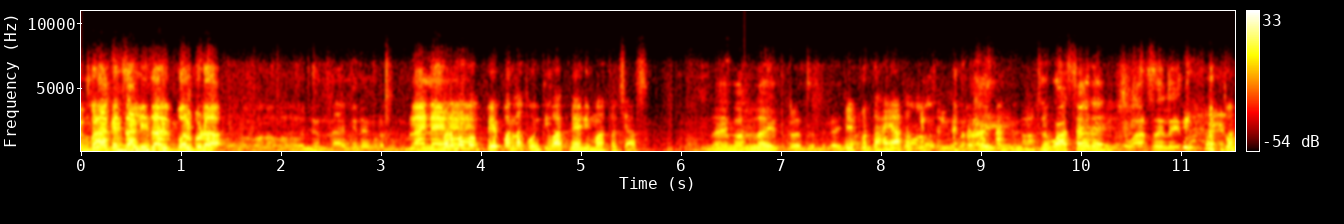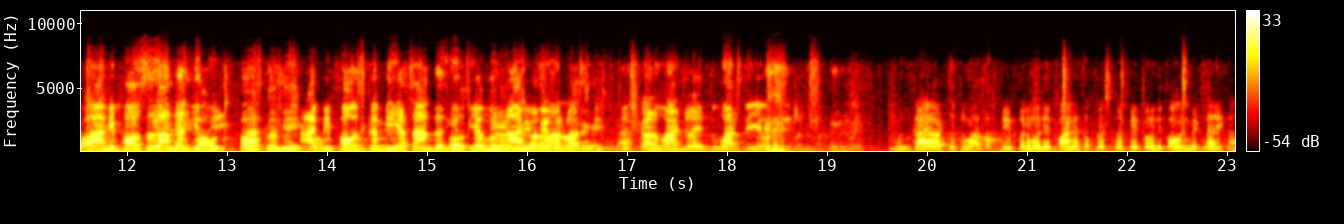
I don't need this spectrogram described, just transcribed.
मुलाखत चालली चाल बोल पुढं. नाही मी नाही बरं मग पेपरला कोणती बातमी आली महत्वाची आज? नाही मला नाही कळत काही. पेपर तर आहे आता तुमचा. पेपर आहे. तुमचं वाचायला आहे. वाचायला येतं. तो आम्ही पावसाचा अंदाज घेतोय? पाऊस पाऊस कमी आहे. आम्ही पाऊस कमी याचा अंदाज पाऊस घेतोय. कमी, म्हणून आम्ही दुष्काळ पेपर वाढणार वाचतो दुष्काळ वाढलाय तू वाढतोय यावर्षी पण. मग काय वाटतं तुम्हाला? आता पेपरमध्ये पाण्याचा प्रश्न पेपरमध्ये पाहून भेटणार आहे का?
